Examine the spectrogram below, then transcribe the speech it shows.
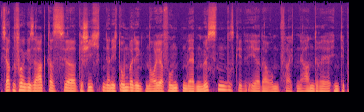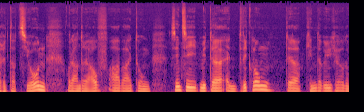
Sie hatten vorhin gesagt, dass ja Geschichten ja nicht unbedingt neu erfunden werden müssen. Es geht eher darum, vielleicht eine andere Interpretation oder andere Aufarbeitung. Sind Sie mit der Entwicklung der Kinderbücher oder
